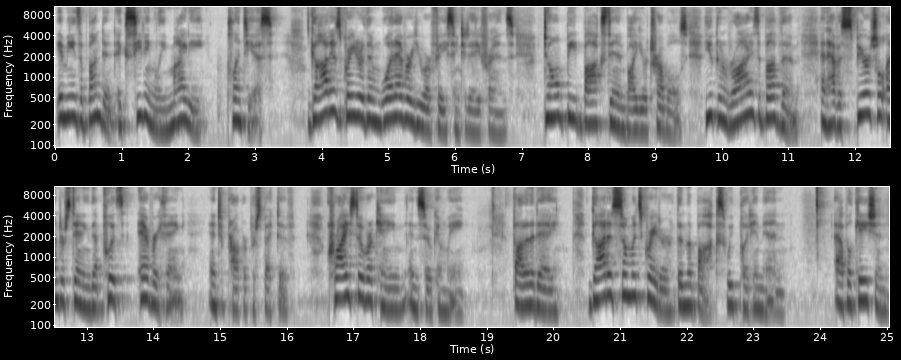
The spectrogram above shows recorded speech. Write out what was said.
It means abundant, exceedingly, mighty, plenteous. God is greater than whatever you are facing today, friends. Don't be boxed in by your troubles. You can rise above them and have a spiritual understanding that puts everything into proper perspective. Christ overcame, and so can we. Thought of the day God is so much greater than the box we put him in. Application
